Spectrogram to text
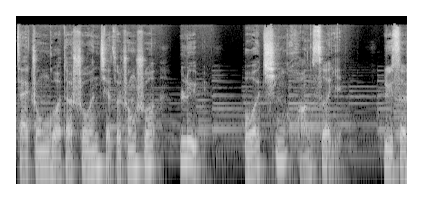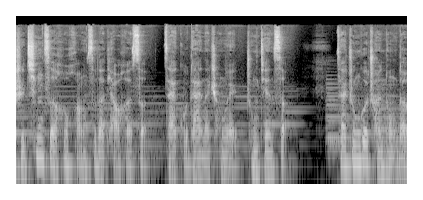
在中国的《说文解字》中说：“绿，薄青黄色也。”绿色是青色和黄色的调和色，在古代呢称为中间色。在中国传统的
